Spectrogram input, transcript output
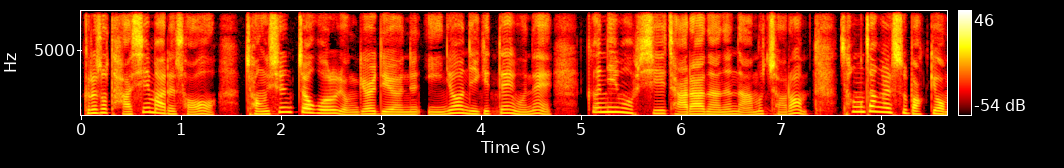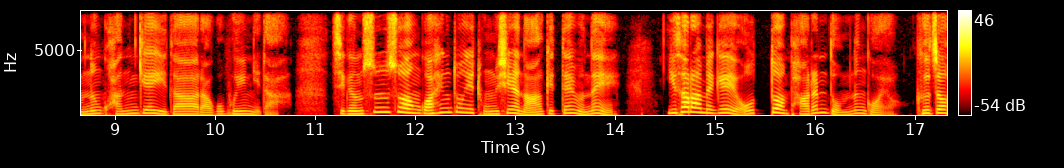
그래서 다시 말해서 정신적으로 연결되어 있는 인연이기 때문에 끊임없이 자라나는 나무처럼 성장할 수밖에 없는 관계이다라고 보입니다. 지금 순수함과 행동이 동시에 나왔기 때문에 이 사람에게 어떠한 바램도 없는 거예요. 그저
